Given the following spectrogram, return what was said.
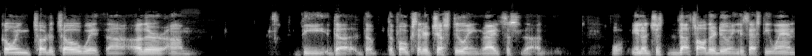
going toe to toe with uh, other um, the, the the the folks that are just doing right. It's just uh, you know, just that's all they're doing is SD WAN.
